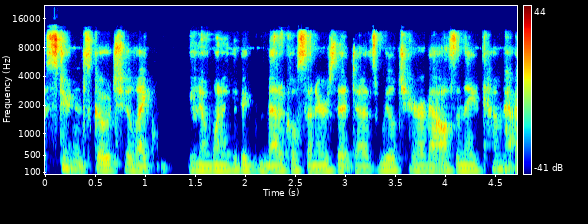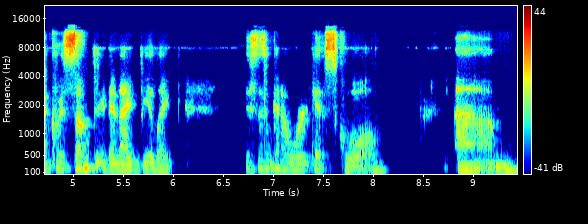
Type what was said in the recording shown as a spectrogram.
students go to like you know one of the big medical centers that does wheelchair evals and they'd come back with something and i'd be like this isn't going to work at school. Um,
